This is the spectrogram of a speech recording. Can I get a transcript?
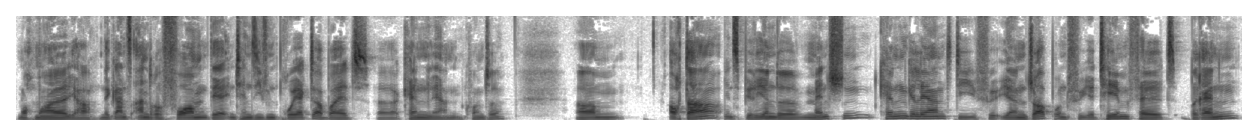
nochmal ja eine ganz andere Form der intensiven Projektarbeit äh, kennenlernen konnte. Ähm, auch da inspirierende Menschen kennengelernt, die für ihren Job und für ihr Themenfeld brennen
